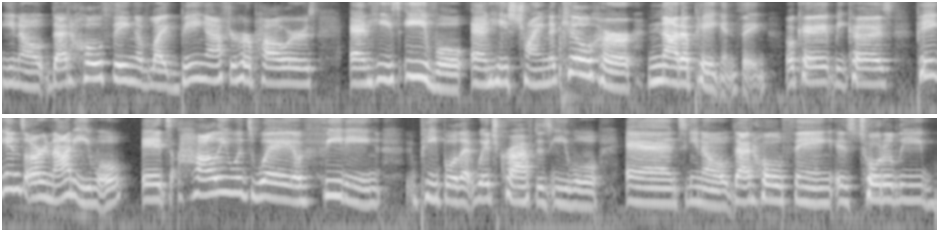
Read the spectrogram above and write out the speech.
you know, that whole thing of like being after her powers and he's evil and he's trying to kill her, not a pagan thing, okay? Because pagans are not evil. It's Hollywood's way of feeding people that witchcraft is evil, and you know, that whole thing is totally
